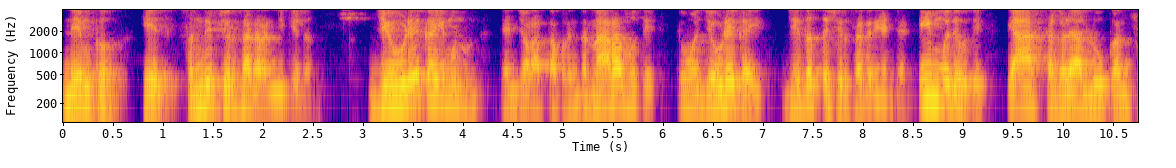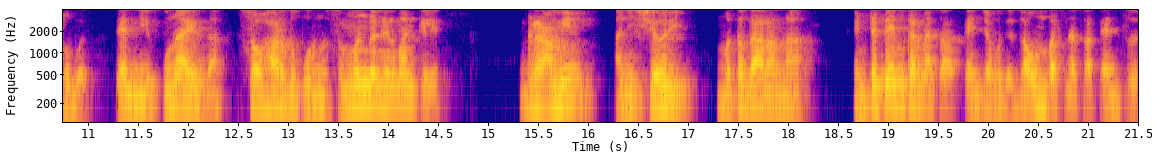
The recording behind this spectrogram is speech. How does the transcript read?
नेमकं हेच संदीप क्षीरसागरांनी केलं. जेवढे काही म्हणून त्यांच्यावर आतापर्यंत नाराज होते किंवा जेवढे काही जयदत्त क्षीरसागर यांच्या टीममध्ये होते त्या सगळ्या लोकांसोबत त्यांनी पुन्हा एकदा सौहार्दपूर्ण संबंध निर्माण केले. ग्रामीण आणि शहरी मतदारांना एंटरटेन करण्याचा त्यांच्यामध्ये जाऊन बसण्याचा त्यांचं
